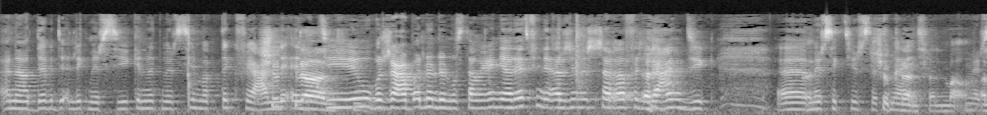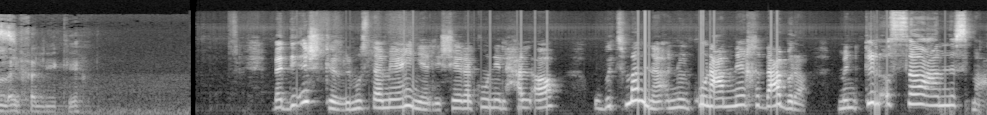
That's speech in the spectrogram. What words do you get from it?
أنا قد بدي أقول لك ميرسي كلمة ميرسي ما بتكفي على اللي قلتيه وبرجع بقول لهم للمستمعين يا ريت فيني ارجيهن الشغف اللي عندك. آه ميرسي كثير ست شكرا سلمى. الله يخليكي. بدي أشكر المستمعين يلي شاركوني الحلقة وبتمنى إنه نكون عم ناخذ عبرة من كل قصة عم نسمع.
